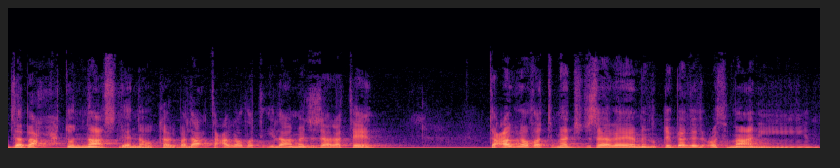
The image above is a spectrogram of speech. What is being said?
ذبحتوا الناس؟ لأنه كربلاء تعرضت إلى مجزرتين. تعرضت مجزرة من قبل العثمانيين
